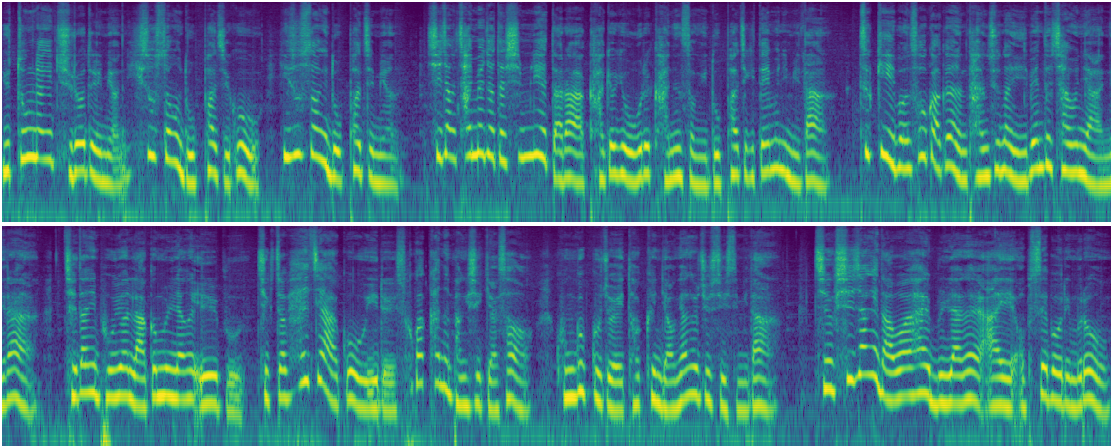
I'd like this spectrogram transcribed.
유통량이 줄어들면 희소성은 높아지고 희소성이 높아지면 시장 참여자들 심리에 따라 가격이 오를 가능성이 높아지기 때문입니다. 특히 이번 소각은 단순한 이벤트 차원이 아니라 재단이 보유한 라그 물량을 일부 직접 해제하고 이를 소각하는 방식이어서 공급 구조에 더 큰 영향을 줄 수 있습니다. 즉 시장에 나와야 할 물량을 아예 없애버림으로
